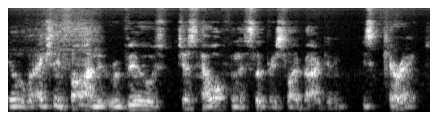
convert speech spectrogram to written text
you'll actually find it reveals just how often the slippery slope argument is correct.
